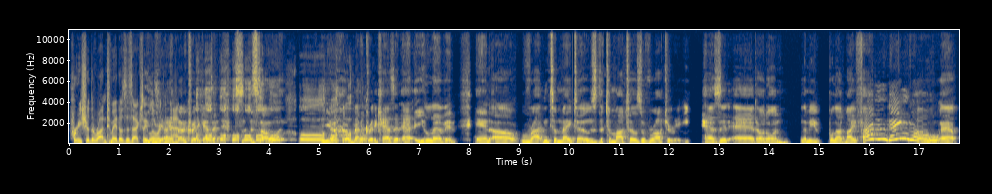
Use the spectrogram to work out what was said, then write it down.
pretty sure the Rotten Tomatoes is actually lower yeah, than that. Metacritic has it. So, so yeah, Metacritic has it at 11, and uh, Rotten Tomatoes, the tomatoes of Rotary, has it at. Hold on, let me pull out my Fandango app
